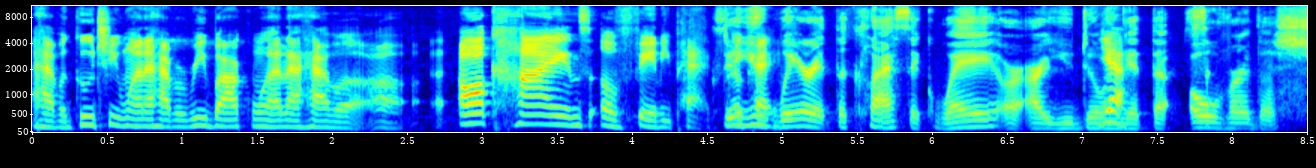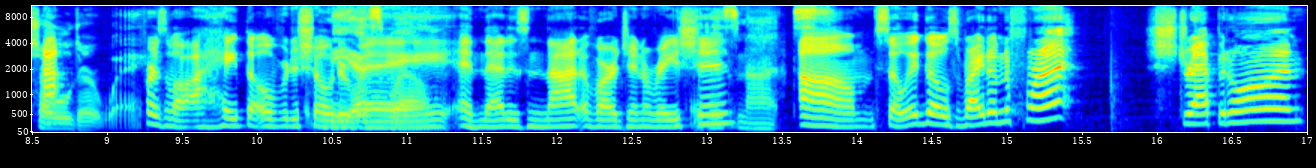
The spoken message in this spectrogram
I have a Gucci one. I have a Reebok one. I have a, a all kinds of fanny packs. Do you wear it the classic way, or are you doing Yeah. it the over the shoulder way? First of all, I hate the over the shoulder Me way, and that is not of our generation. It is not. Um, so it goes right on the front, strap it on,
